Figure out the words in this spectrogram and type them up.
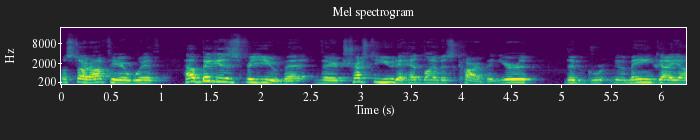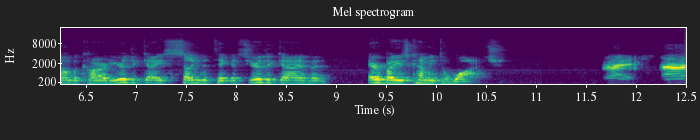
let's start off here with how big is this for you that they're trusting you to headline this card? That you're the, the main guy on the card. You're the guy selling the tickets. You're the guy that everybody's coming to watch. Right. Uh,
